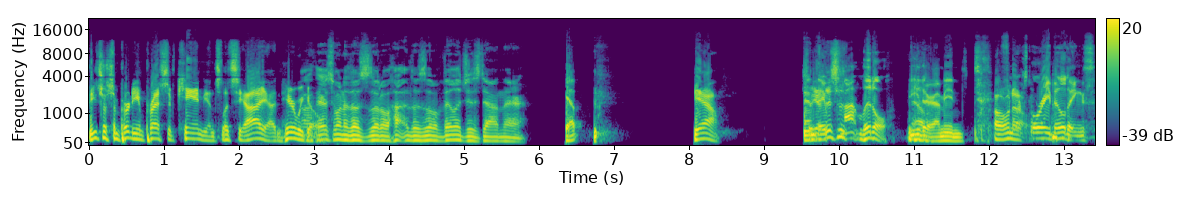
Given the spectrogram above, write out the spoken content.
These are some pretty impressive canyons. Let's see. Ah, yeah, and here we Oh, go. there's one of those little those little villages down there. Yep. Yeah. So, And yeah, they this is not little either. I mean, oh no. story buildings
